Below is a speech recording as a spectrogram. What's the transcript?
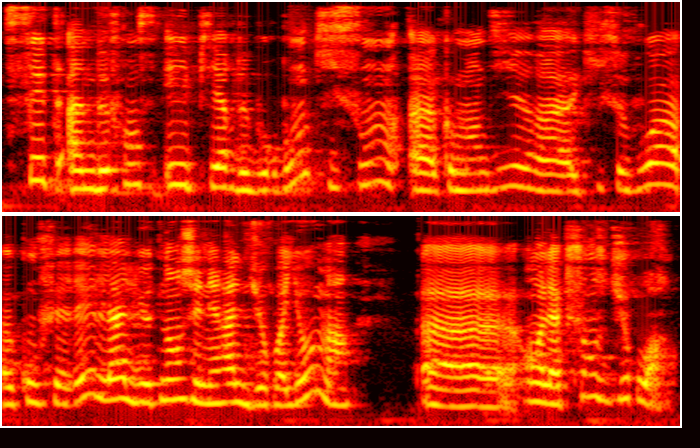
c'est Anne de France et Pierre de Bourbon qui sont, euh, comment dire, qui se voient conférer la lieutenant général du royaume euh, en l'absence du roi.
